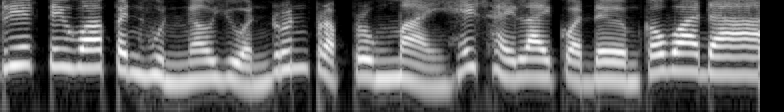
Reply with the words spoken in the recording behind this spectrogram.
เรียกได้ว่าเป็นหุ่นเงาหยวนรุ่นปรับปรุงใหม่ให้ใช้ไลกว่าเดิมก็ว่าได้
